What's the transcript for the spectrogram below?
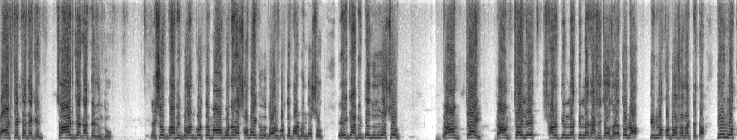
বার চারটা দেখেন, চার জায়গাতে কিন্তু এইসব গাভী দহন করতে মা বোনেরা সবাই কিন্তু দহন করতে পারবেন দর্শক। এই গাভীরটা যদি দর্শক, দাম চাই, দাম চাইলে সাড়ে তিন লাখ তিন লাখ আশি চাওয়া যায়। এত না, তিন লক্ষ দশ হাজার টাকা। তিন লক্ষ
